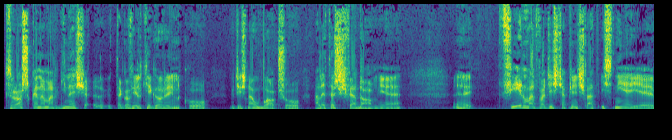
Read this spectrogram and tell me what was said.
troszkę na marginesie tego wielkiego rynku, gdzieś na uboczu, ale też świadomie. E, Firma 25 lat istnieje,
